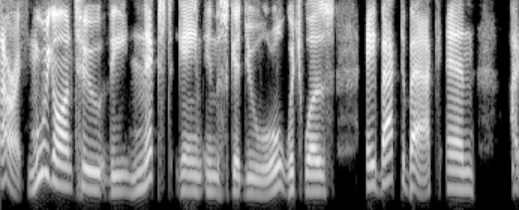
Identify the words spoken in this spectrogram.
all right, moving on to the next game in the schedule, which was a back to back, and I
